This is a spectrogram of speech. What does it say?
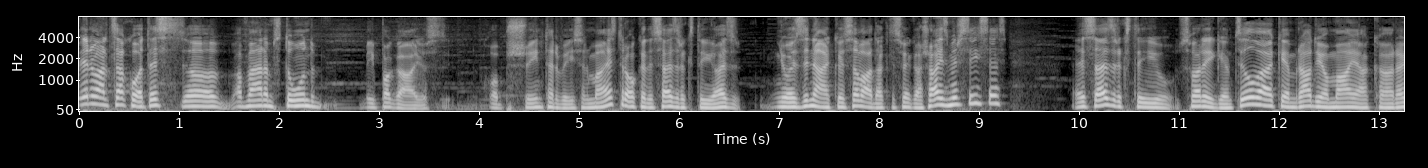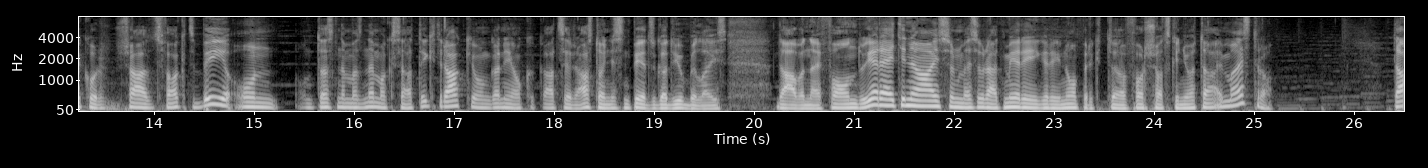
vienmēr sakot, es uh, apmēram stundu biju pagājusi kopš intervijas ar maistro, kad es aizrakstīju, aiz... jo es zināju, ka savādāk tas vienkārši aizmirsīsies. Es aizrakstīju svarīgiem cilvēkiem, radio mājā, kā rekur šāds fakts bija, un, un tas nemaz nemaksā tik traki. un Gan jau, ka kāds ir 85 gadu jubilejas dāvanai fondu ierēķinājis, un mēs varētu mierīgi arī nopirkt uh, foršu atskaņotāju maistro. Tā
